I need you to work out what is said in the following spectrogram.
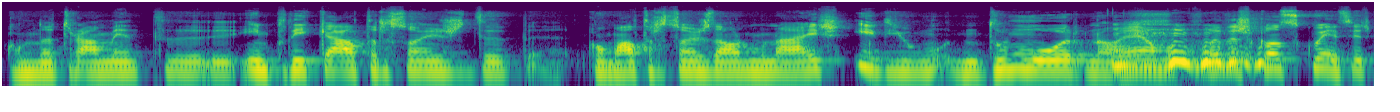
como, naturalmente implica alterações de, de, como alterações de hormonais e de, de humor, não é? Uma, das consequências.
